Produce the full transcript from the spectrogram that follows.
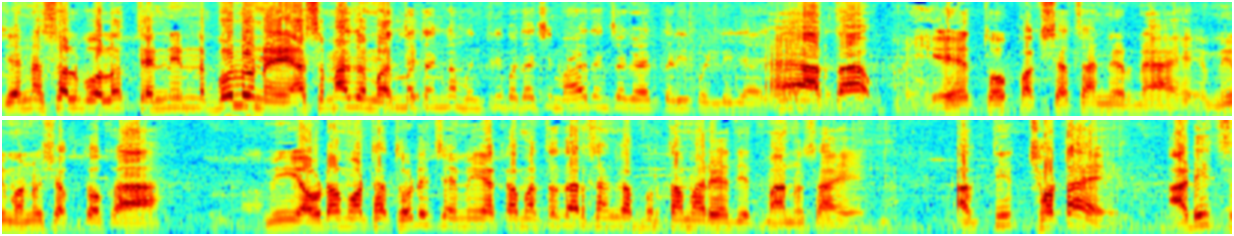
जे नसल बोलत त्यांनी न- बोलू नये असं माझं मत त्यांना मंत्रिपदाची माळ त्यांच्या गळ्यात तरी पडलेली आहे. आता हे तो पक्षाचा निर्णय आहे. मी म्हणू शकतो का? मी एवढा मोठा थोडीच आहे. मी एका मतदारसंघापुरता मर्यादित माणूस आहे. अगदी छोटा आहे. अडीच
